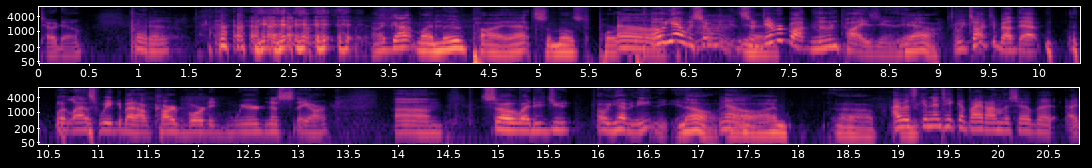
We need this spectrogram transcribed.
Toto. Toto. I got my moon pie. That's the most important. Oh. part. Oh yeah, we- so we, so Yeah. Denver bought moon pies in. Yeah. And we talked about that what last week about how cardboarded weirdness they are. Um, so uh, did you? Oh, you haven't eaten it yet. No, No. no, I'm Uh, I was gonna take a bite on the show, but I,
